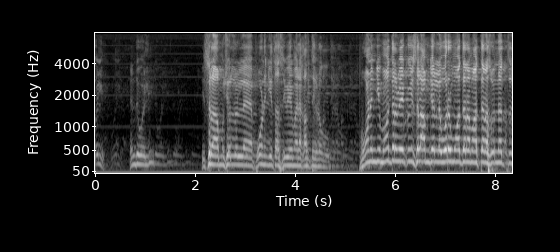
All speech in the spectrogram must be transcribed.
ഒലി. എന്ത് ഒലി? ഇസ്ലാം ചൊല്ലുള്ള പോണഞ്ചി തസ്ബീരമാരെ കലത്തിടകൂ പോണഞ്ചി മോതിര ಬೇಕು ഇസ്ലാം ചൊല്ല ഒരു മോതിര മാത്ര സുന്നത്ത്.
